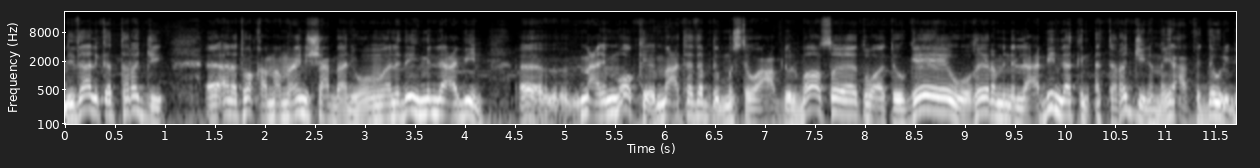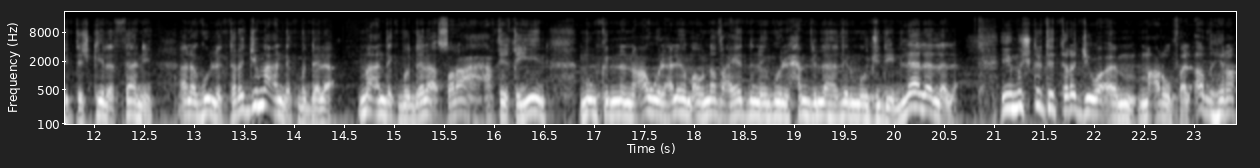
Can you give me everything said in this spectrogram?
لذلك الترجي آه، أنا أتوقع مع معين الشعباني وما لديه من لاعبين يعني okay مع تذبذب مستوى عبد الباسط وتوجاي وغيره من اللاعبين لكن الترجي لما يلعب في الدوري بالتشكيلة الثانية أنا أقول للترجي ما عندك بدلاء. ما عندك بدلاء صراحة حقيقيين ممكن أن نعول عليهم أو نضع يدنا نقول الحمد لله هذول موجودين لا لا لا لا. هي مشكلة الترجي معروفة. الأظهرة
